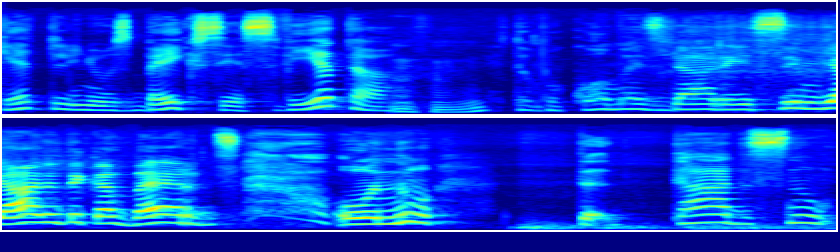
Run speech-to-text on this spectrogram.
ketliņos beigsies vietā. Mm -hmm. Es domāju, ko mēs darīsim? Jā, nu tā kā bērns. Un, nu, tādas, nu,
